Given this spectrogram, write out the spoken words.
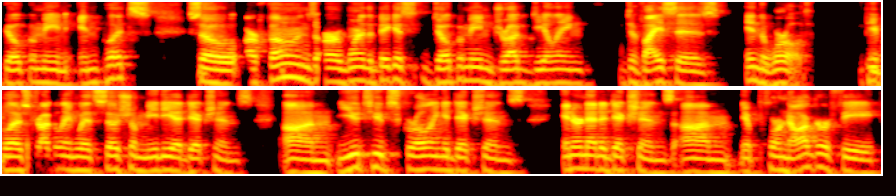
dopamine inputs. So, our phones are one of the biggest dopamine drug dealing devices in the world. People are struggling with social media addictions, um, YouTube scrolling addictions, internet addictions, um, you know, pornography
